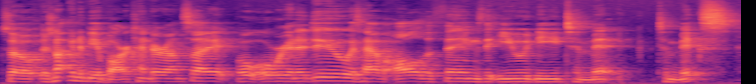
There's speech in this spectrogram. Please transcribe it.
So there's not going to be a bartender on site, but what we're going to do is have all the things that you would need to mix to mix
